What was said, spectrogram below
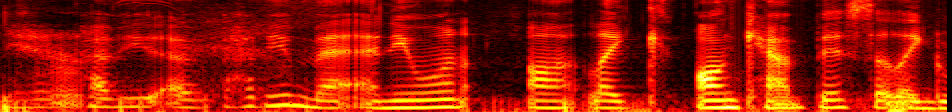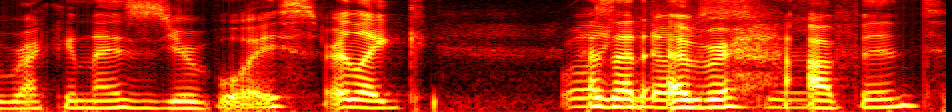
Yeah. Have you have you met anyone on like on campus that like recognizes your voice or like Or, has like, that ever your- happened?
